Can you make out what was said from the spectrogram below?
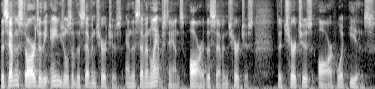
The seven stars are the angels of the seven churches, and the seven lampstands are the seven churches. The churches are what is.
